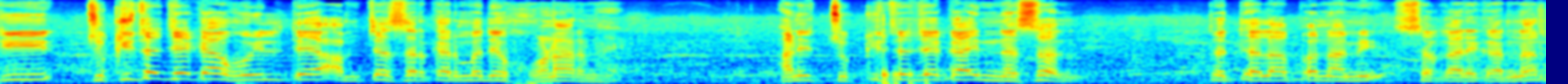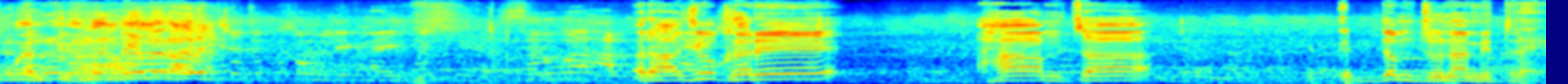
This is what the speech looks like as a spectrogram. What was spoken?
की चुकीचं जे काय होईल ते आमच्या सरकारमध्ये होणार नाही. आणि चुकीचं जे काही नसल तर त्याला पण आम्ही सहकार्य करणार. राजू खरे हा आमचा एकदम जुना मित्र आहे.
